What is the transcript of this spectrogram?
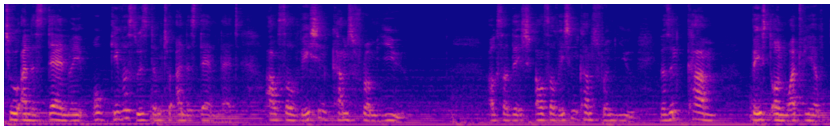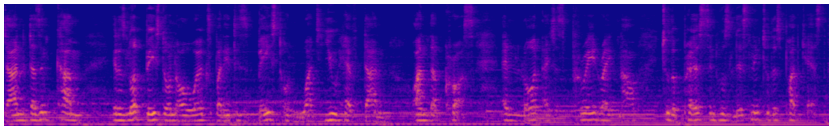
to understand. May oh, give us wisdom to understand that our salvation comes from you our salvation, our salvation comes from you. It doesn't come based on what we have done. It doesn't come, it is not based on our works, but it is based on what you have done on the cross. And Lord, I just pray right now to the person who's listening to this podcast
